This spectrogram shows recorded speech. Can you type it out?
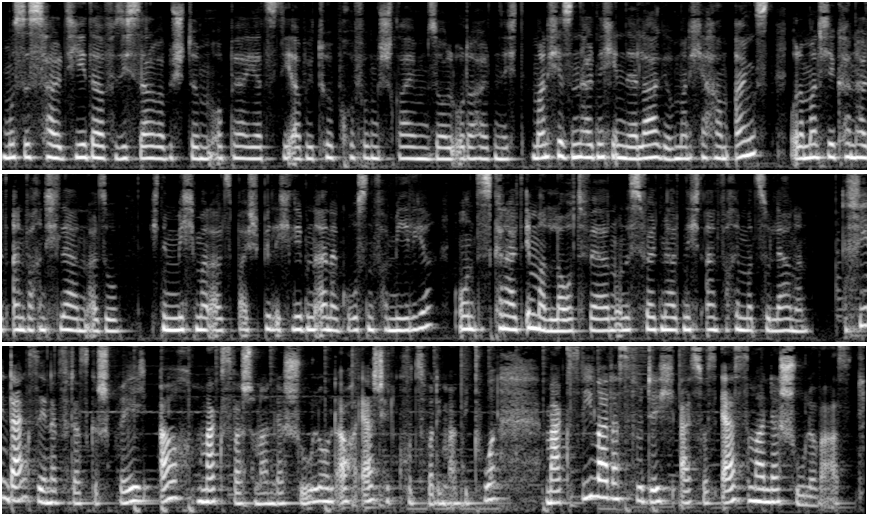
muss es halt jeder für sich selber bestimmen, ob er jetzt die Abiturprüfung schreiben soll oder halt nicht. Manche sind halt nicht in der Lage, manche haben Angst oder manche können halt einfach nicht lernen. Also ich nehme mich mal als Beispiel. Ich lebe in einer großen Familie und es kann halt immer laut werden und es fällt mir halt nicht einfach immer zu lernen. Vielen Dank, Sene, für das Gespräch. Auch Max war schon an der Schule und auch er steht kurz vor dem Abitur. Max, wie war das für dich, als du das erste Mal in der Schule warst?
